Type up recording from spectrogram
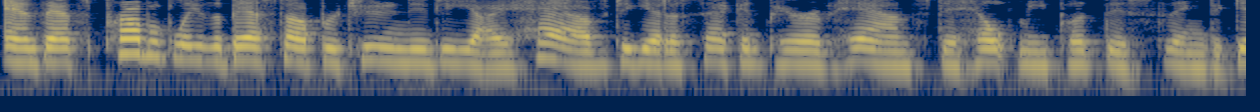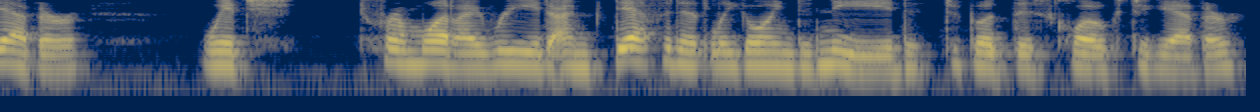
and that's probably the best opportunity I have to get a second pair of hands to help me put this thing together, which, from what I read, I'm definitely going to need to put this cloak together.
